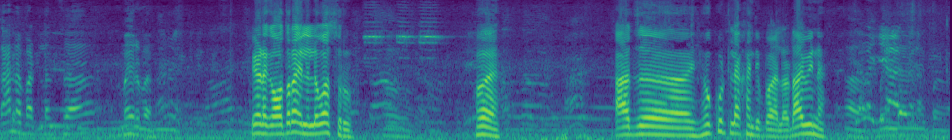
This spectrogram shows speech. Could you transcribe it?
काना पाटलांचा मेहरबान. पेडगावात राहिलेलं वासरू. होय. आज अं, ह्यो कुठल्या खांदी पळाला? डावीनं? हा पळला.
